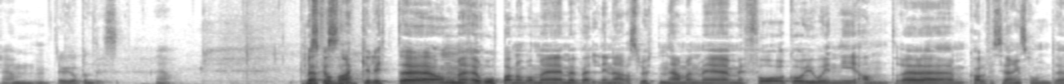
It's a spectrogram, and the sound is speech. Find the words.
Ja. Mm. Det er jo jobben deres. Ja. Vi skal snakke litt eh, om Europa. Nå går vi, vi veldig nære slutten her, men vi, vi får, går jo inn i andre eh, kvalifiseringsrunde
